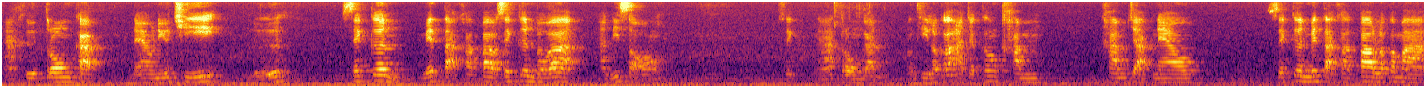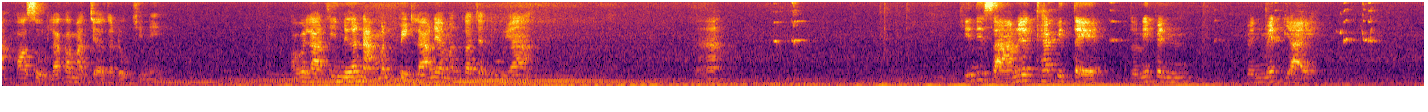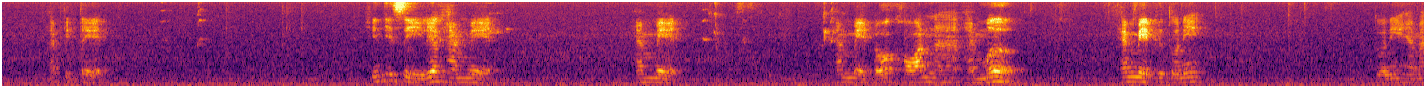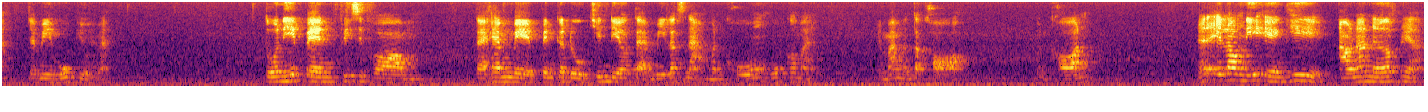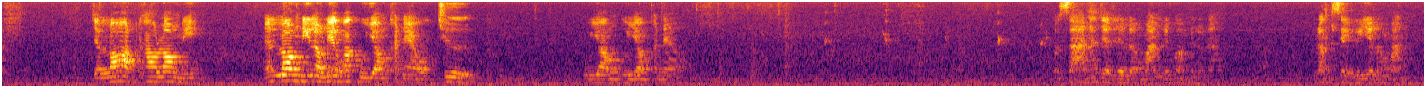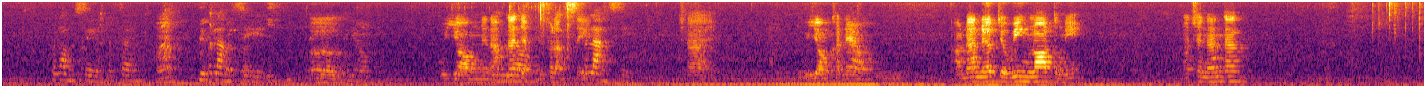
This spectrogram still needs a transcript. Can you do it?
นะคือตรงกับแนวนิ้วชี้หรือ second meta carpal second แปลว่าอันที่สอง นะตรงกัน บางทีเราก็อาจจะต้องคำคำจากแนว second meta carpal แล้วก็มาพอสุดแล้วก็มาเจอกระดูกชิ้นนี้ เพราะเวลาที่เนื้อหนังมันปิดแล้วเนี่ยมันก็จะดูยากนะชิ้นที่3เรียก capitate ตัวนี้เป็นเป็นเม็ดใหญ่ capitate ชิ้นที่ 4 เรียกแฮมเมดแฮมเมด มเมดแปลว่าค้อนนะฮะแฮมเมอร์แฮมเมดคือตัวนี้ ตัวนี้เห็นไหมจะมีฮุกอยู่เห็นไหมตัวนี้เป็นฟิสิฟอร์มแต่แฮมเมดเป็นกระดูกชิ้นเดียว แต่มีลักษณะเหมือนโค้งฮุกเข้ามาเห็นไหมเหมือนตะขอ เหมือนค้อนนั้นไอ้ร่องนี้เองที่เอาหน้าเนิร์ฟเนี่ยจะลอดเข้าร่องนี้นั้นร่องนี้เราเรียกว่ากูยองคาแนลชื่อกูยองกูยองคาแนลภาษาน่า จะเยอรมันหรือเปล่าไม่รู้นะฝรั่งเศสหรือเยอรมันฝรั่งเศสอาจารย์ฮะฝรั่งเศสเออกูยองเนี่ยนะน่าจะเป็นฝรั่งเศสฝรั่งเศสใช่กูยองคาแนลเอาหน้าเนิร์ฟจะวิ่งลอดตรงนี้ เพราะฉะนั้นถ้า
